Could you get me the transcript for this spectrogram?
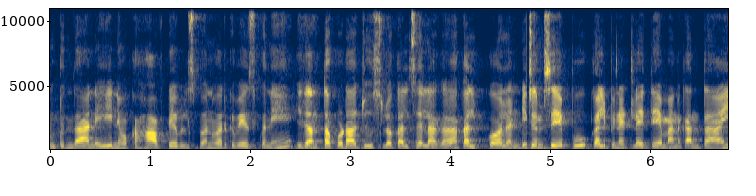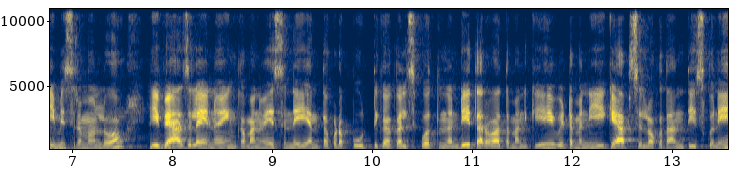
ఉంటుందా నెయ్యిని ఒక హాఫ్ టేబుల్ స్పూన్ వరకు వేసుకుని ఇదంతా కూడా జ్యూస్లో కలిసేలాగా కలుపుకోవాలండి. కొంచెం సేపు కలిపినట్లయితే మనకంతా ఈ మిశ్రమంలో ఈ వ్యాజ్లైన్ ఇంకా మనం వేసిన నెయ్యి అంతా కూడా పూర్తిగా కలిసిపోతుందండి. తర్వాత మనకి విటమిన్ ఈ క్యాప్సిల్ ఒకదాన్ని తీసుకుని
